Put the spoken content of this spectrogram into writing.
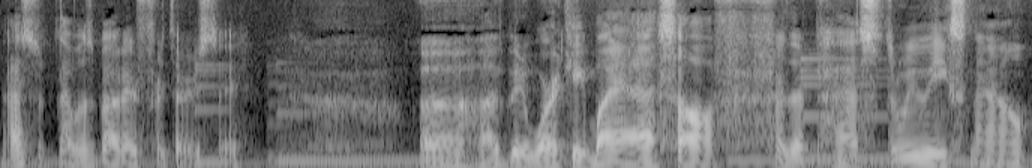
That's that was about it for Thursday. Uh, I've been working my ass off for the past three weeks now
